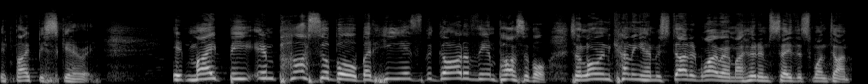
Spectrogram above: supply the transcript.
it might be scary. It might be impossible, but he is the God of the impossible. So, Loren Cunningham, who started YWAM, I heard him say this one time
